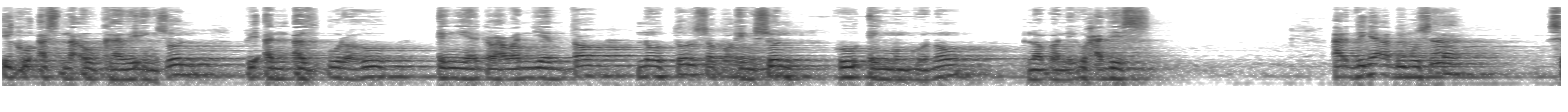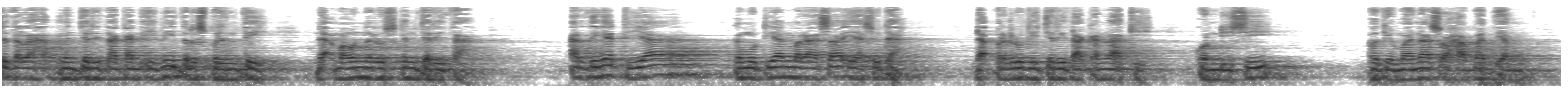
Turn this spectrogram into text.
Iku asna'u gawe ingsun Bi an azkurahu ing kelawan yen to nutur sapa ingsun hu ing mengkono napa niku hadis. Artinya Abi Musa setelah menceritakan ini terus berhenti tidak mau meneruskan cerita. Artinya dia kemudian merasa ya sudah tidak perlu diceritakan lagi kondisi bagaimana sahabat yang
